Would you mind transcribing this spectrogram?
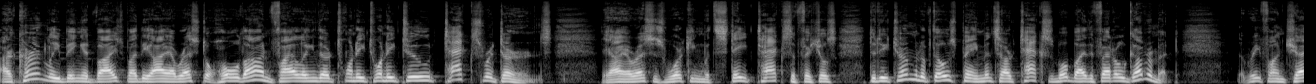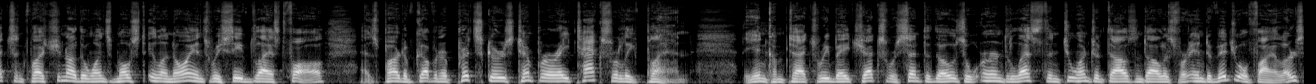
are currently being advised by the IRS to hold on filing their 2022 tax returns. The IRS is working with state tax officials to determine if those payments are taxable by the federal government. The refund checks in question are the ones most Illinoisans received last fall as part of Governor Pritzker's temporary tax relief plan. The income tax rebate checks were sent to those who earned less than $200,000 for individual filers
